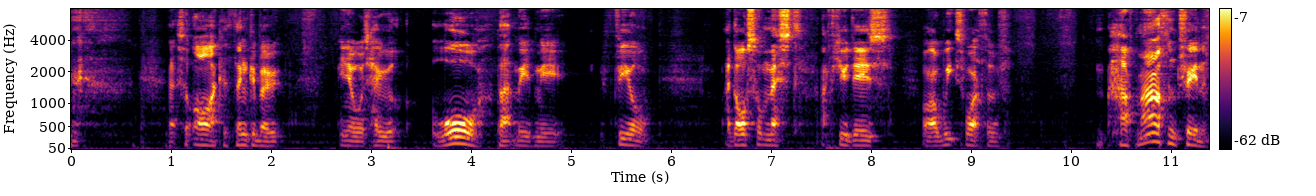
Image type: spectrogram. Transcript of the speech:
That's all I could think about. You know, was how low that made me feel. I'd also missed a few days or a week's worth of half marathon training.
